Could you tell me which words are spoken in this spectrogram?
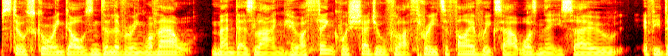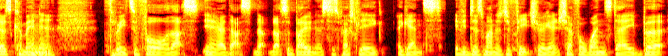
still scoring goals and delivering without Mendez Laing, who I think was scheduled for like three to five weeks out, wasn't he? So if he does come in mm. at three to four, that's you know that's that, that's a bonus, especially against if he does manage to feature against Sheffield Wednesday. But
